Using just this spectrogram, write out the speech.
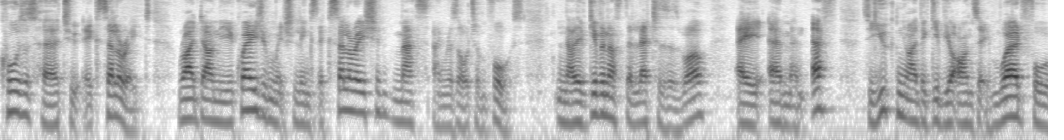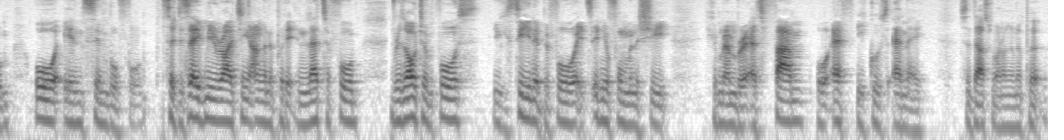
causes her to accelerate. Write down the equation which links acceleration, mass and resultant force. Now they've given us the letters as well, A, M and F. So you can either give your answer in word form or in symbol form. So to save me writing, I'm going to put it in letter form. Resultant force, you've seen it before, it's in your formula sheet. You can remember it as FAM or F equals MA. So that's what I'm going to put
